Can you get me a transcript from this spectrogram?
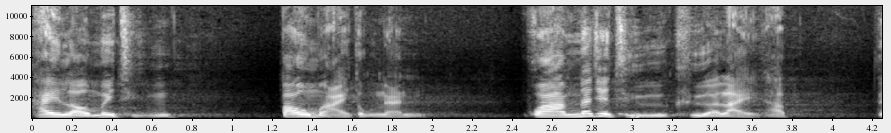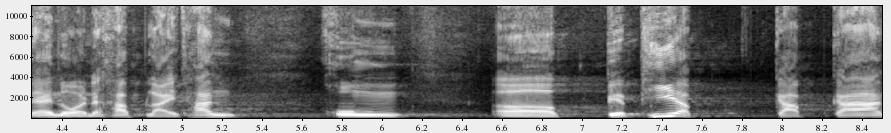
ให้เราไม่ถึงเป้าหมายตรงนั้น ความน่าจะถือคืออะไรครับ แน่นอนนะครับ หลายท่านคง เปรียบเทียบกับการ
